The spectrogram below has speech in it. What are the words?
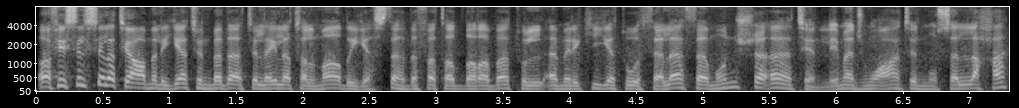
وفي سلسلة عمليات بدأت الليلة الماضية استهدفت الضربات الأمريكية ثلاث منشآت لمجموعات مسلحة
